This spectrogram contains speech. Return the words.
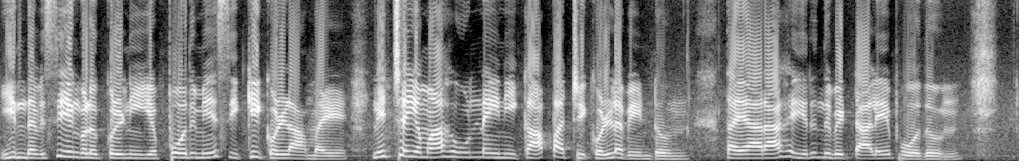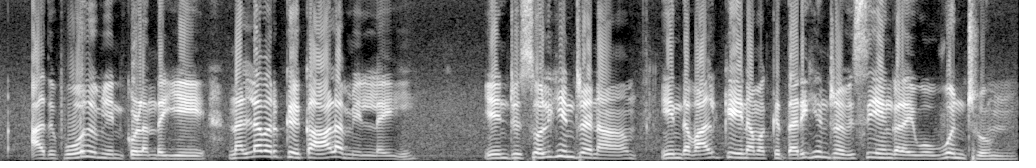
இந்த விஷயங்களுக்குள் நீ எப்போதுமே சிக்கிக் கொள்ளாமல் நிச்சயமாக உன்னை நீ காப்பாற்றிக் கொள்ள வேண்டும். தயாராக இருந்துவிட்டாலே போதும். அது போதும் என் குழந்தையே நல்லவர்க்கு காலம் இல்லை என்று சொல்கின்ற நாம் இந்த வாழ்க்கை நமக்கு தருகின்ற விஷயங்களை ஒவ்வொன்றும்.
